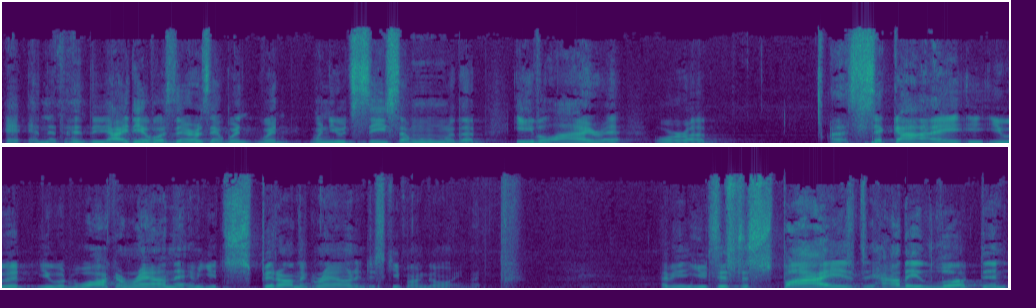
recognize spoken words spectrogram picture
And the, the idea was there is that when, when, when you would see someone with an evil eye or a, or a a sick guy, you would, you would walk around that and you'd spit on the ground and just keep on going. Like, I mean, you just despised how they looked, and,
